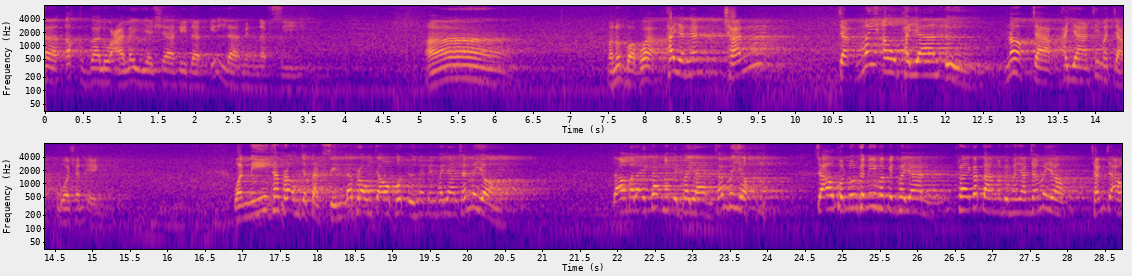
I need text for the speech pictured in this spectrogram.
أقبل علي شاهدا إلا من نفسي อ่ามนุษย์บอกว่า ถ้าอย่างนั้น ฉันจะไม่เอาพยานอื่น นอกจากพยานที่มาจากตัวฉันเอง วันนี้ถ้าพระองค์จะตัดสิน แล้วพระองค์จะเอาคนอื่นมาเป็นพยาน ฉันไม่ยอม จะเอามาลาอิกัดมาเป็นพยาน ฉันไม่ยอม จะเอาคนนู้นคนนี้มาเป็นพยาน ใครก็ตามมาเป็นพยานฉันไม่ยอม ฉันจะเอา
